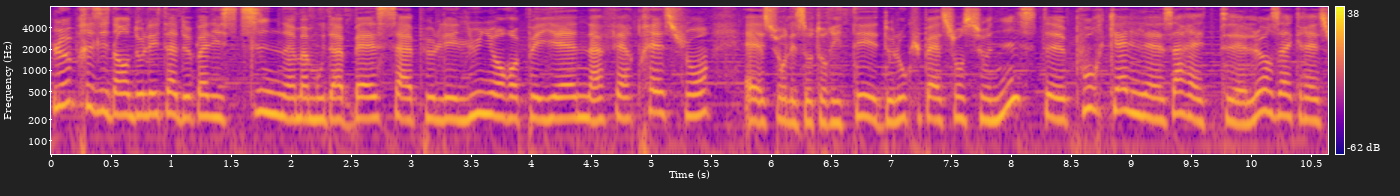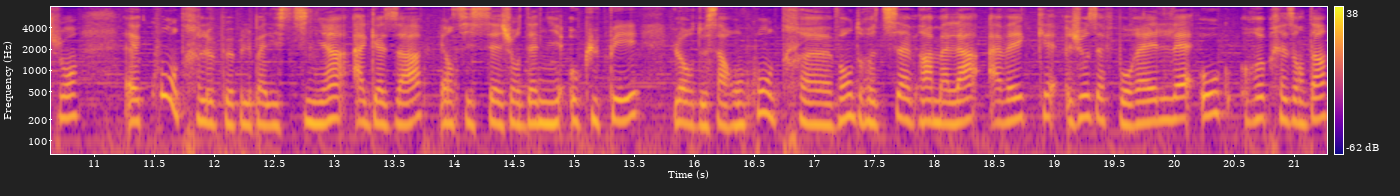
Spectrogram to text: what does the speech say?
Le président de l'État de Palestine, Mahmoud Abbas, a appelé l'Union européenne à faire pression eh, sur les autorités de l'occupation sioniste pour qu'elles arrêtent leurs agressions eh, contre le peuple palestinien à Gaza et en Cisjordanie occupée lors de sa rencontre eh, vendredi à Ramallah avec Joseph Borrell, haut représentant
